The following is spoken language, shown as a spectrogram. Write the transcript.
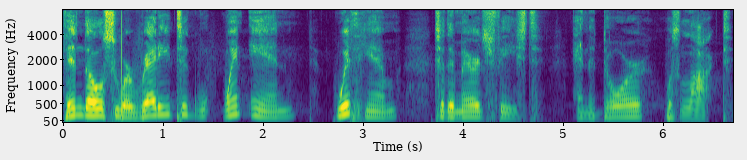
Then those who were ready to went in with him to the marriage feast, and the door was locked.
